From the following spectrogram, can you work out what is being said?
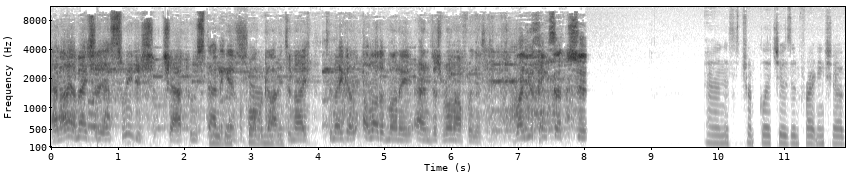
And I am actually a Swedish chap who's standing in for Paul McCartney tonight to make a, a lot of money and just run off with it. Why do you think such uh, And this is Trump glitches and frightening show of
